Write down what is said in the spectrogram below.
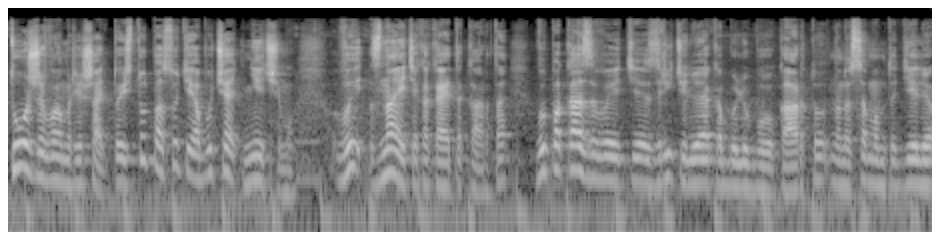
тоже вам решать. То есть тут по сути обучать нечему. Вы знаете какая то карта, вы показываете зрителю якобы любую карту, но на самом-то деле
